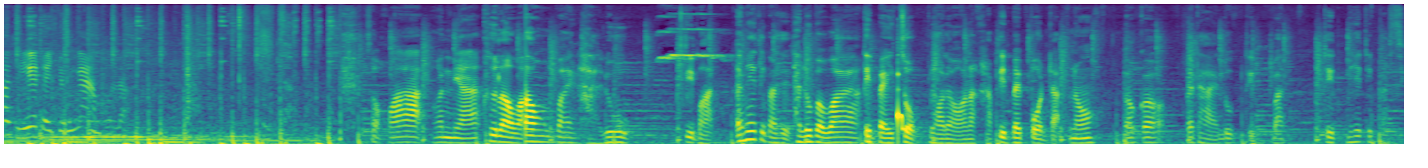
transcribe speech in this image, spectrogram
วสิเฮ็ดให้จนงามหมดละบอกว่าวันเนี้ยคือเราอะต้องไปถ่ายรูปติดบัตรเอ้ยไม่ใช่ติดบัตรสิถ่ายรูปแบบว่าติดใบจบรอดอนะครับ ติดใบปลดอะเนาะแล้วก็ไปถ่ายรูปติดบัตร ติดไม่ใช่ติดบัตรสิ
